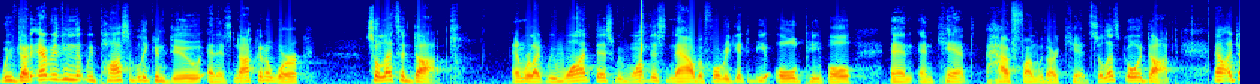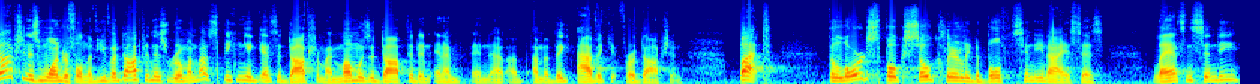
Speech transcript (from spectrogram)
We've done everything that we possibly can do, and it's not going to work. So let's adopt. And we're like, we want this, we want this now before we get to be old people and, and can't have fun with our kids. So let's go adopt. Now, adoption is wonderful. And if you've adopted in this room, I'm not speaking against adoption. My mom was adopted, and, and, I'm, and I'm a big advocate for adoption. But the Lord spoke so clearly to both Cindy and I. It says, Lance and Cindy,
